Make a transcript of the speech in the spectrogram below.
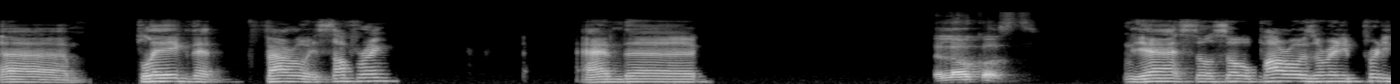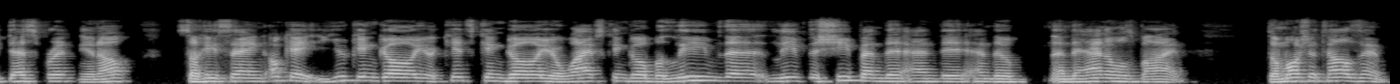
uh, plague that Pharaoh is suffering, and uh, the locusts. Yeah, so so Pharaoh is already pretty desperate, you know. So he's saying, okay, you can go, your kids can go, your wives can go, but leave the leave the sheep and the and the and the and the animals behind. So Moshe tells him,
